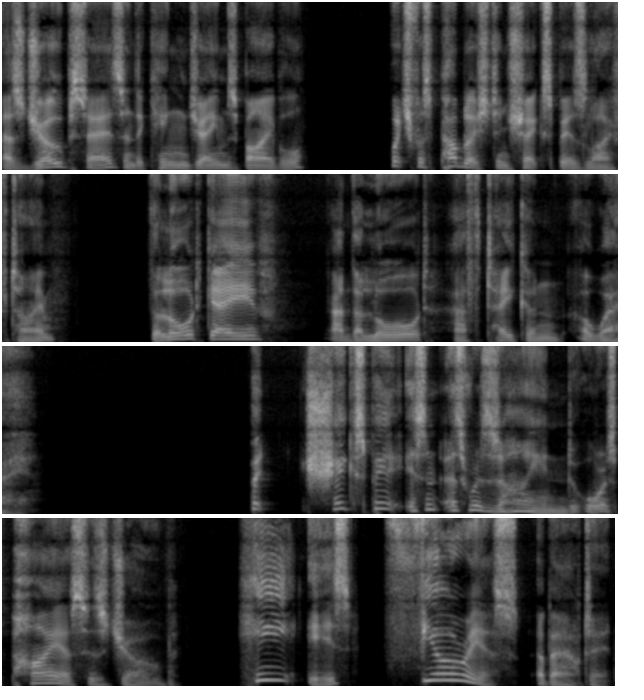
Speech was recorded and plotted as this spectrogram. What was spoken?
As Job says in the King James Bible, which was published in Shakespeare's lifetime, the Lord gave, and the Lord hath taken away. But Shakespeare isn't as resigned or as pious as Job. He is furious about it.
